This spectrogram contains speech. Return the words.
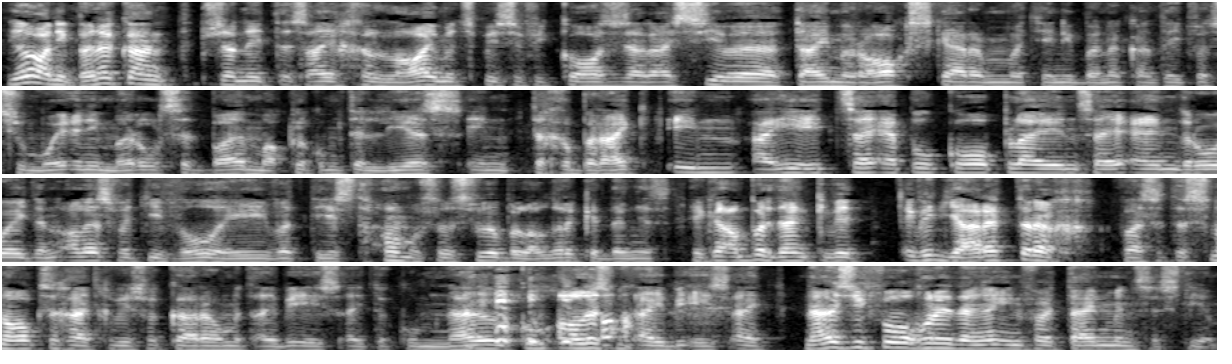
ja, aan die binnekant, Janet, is hy gelaai met spesifikasies. Hy 7 duim raakskerm wat jy in die binnekant het wat so mooi in die middel sit, baie maklik om te lees en te gebruik. En hy het sy Apple CarPlay en sy Android en alles wat jy wil hê wat teestaan mos so 'n belangrike ding is. Ek kan amper dink, jy weet, ek weet jare terug was dit 'n snaaksigheid geweest vir karre om met ABS uit te kom. Nou kom alles met ABS uit. Nou is die volgende ding 'n infotainment stelsel.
